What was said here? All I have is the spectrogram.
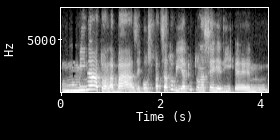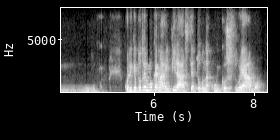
minato alla base o spazzato via tutta una serie di ehm, quelli che potremmo chiamare i pilastri attorno a cui costruiamo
